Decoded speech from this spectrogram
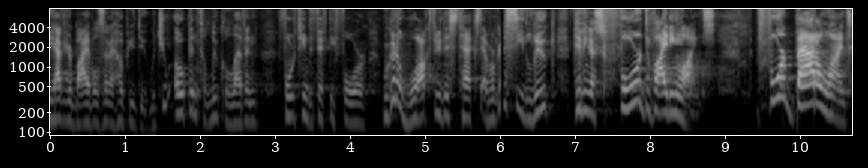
you have your Bibles, and I hope you do, would you open to Luke 11, 14 to 54? We're going to walk through this text and we're going to see Luke giving us four dividing lines, four battle lines.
